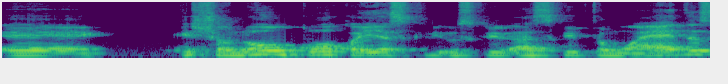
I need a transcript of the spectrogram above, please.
é, questionou um pouco aí as, as criptomoedas,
